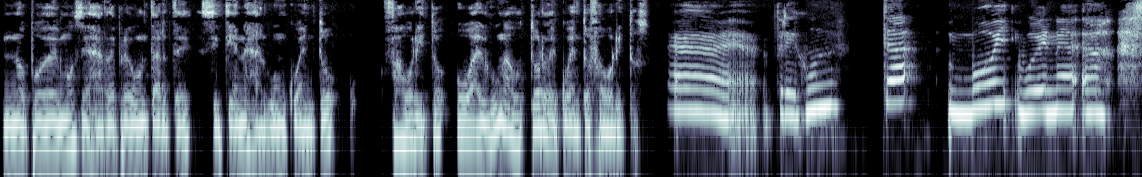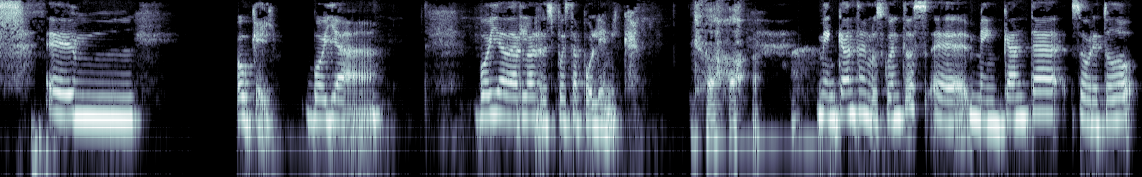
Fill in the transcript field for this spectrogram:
no podemos dejar de preguntarte si tienes algún cuento favorito o algún autor de cuentos favoritos. Ah, pregunta muy buena. Ah, em, ok, voy a, voy a dar la respuesta polémica. me encantan los cuentos, eh, me encanta sobre todo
